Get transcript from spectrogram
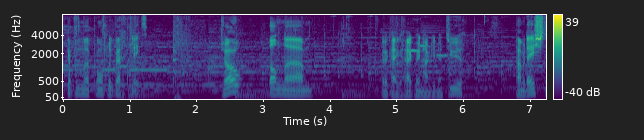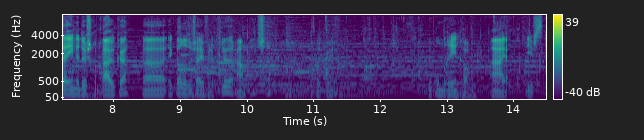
Ik heb hem eh, per ongeluk weggeklikt. Zo, dan... Um, even kijken, ga ik weer naar die natuur. Gaan we deze stenen dus gebruiken. Uh, ik wilde dus even de kleur aanpassen. Wat ook weer? Hier onderin gewoon. Ah ja, hier is die.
